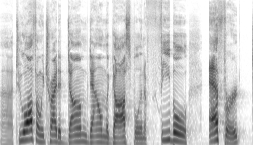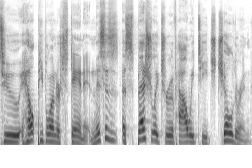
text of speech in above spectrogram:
Uh, too often we try to dumb down the gospel in a feeble effort to help people understand it. And this is especially true of how we teach children.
